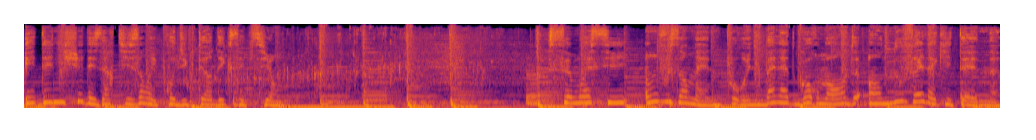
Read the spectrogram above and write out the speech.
et dénicher des artisans et producteurs d'exception. Ce mois-ci, on vous emmène pour une balade gourmande en Nouvelle-Aquitaine.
